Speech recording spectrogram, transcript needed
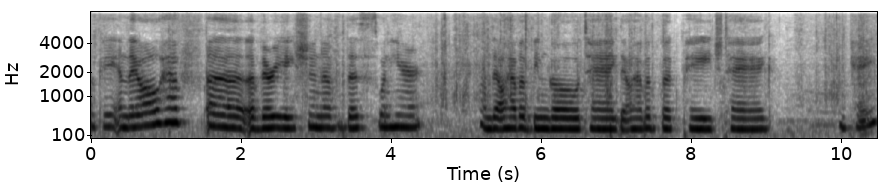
Okay, and they all have uh, a variation of this one here. They'll have a bingo tag. They'll have a book page tag. Okay.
